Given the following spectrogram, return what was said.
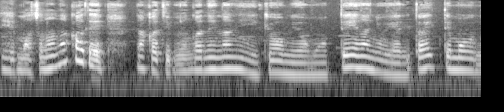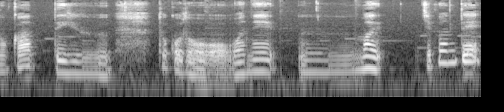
でまあその中でなんか自分がね何に興味を持って何をやりたいって思うのかっていうところはねうんまあ自分で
